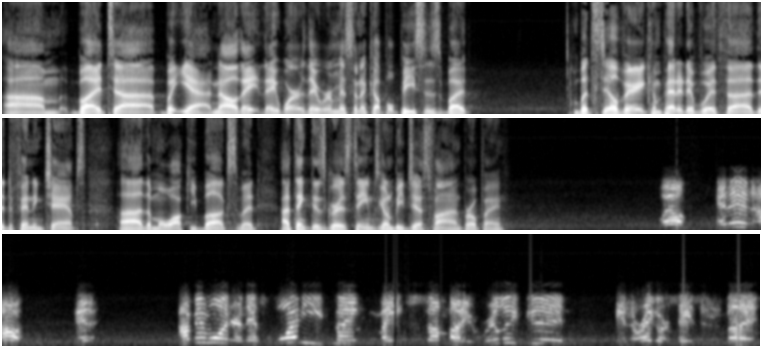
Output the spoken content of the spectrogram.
Um, but uh, but yeah, no, they they were they were missing a couple pieces, but but still very competitive with uh, the defending champs, uh, the Milwaukee Bucks. But I think this Grizz team's going to be just fine, Propane. Well, and then uh, and I've been wondering this: what do you think makes somebody really good in the regular season, but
